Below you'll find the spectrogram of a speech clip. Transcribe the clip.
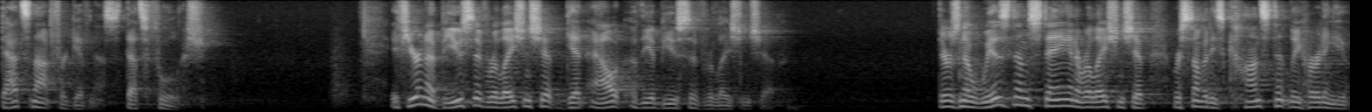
That's not forgiveness, that's foolish. If you're in an abusive relationship, get out of the abusive relationship. There's no wisdom staying in a relationship where somebody's constantly hurting you.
